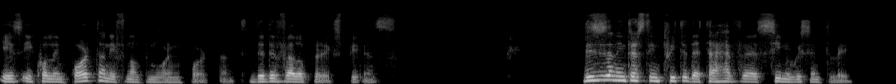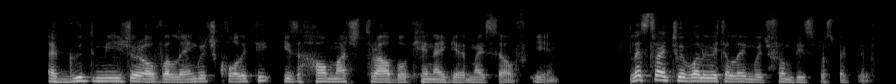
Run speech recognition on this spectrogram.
is equally important, if not more important, the developer experience. This is an interesting tweet that I have uh, seen recently. A good measure of a language quality is how much trouble can I get myself in. Let's try to evaluate a language from this perspective.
